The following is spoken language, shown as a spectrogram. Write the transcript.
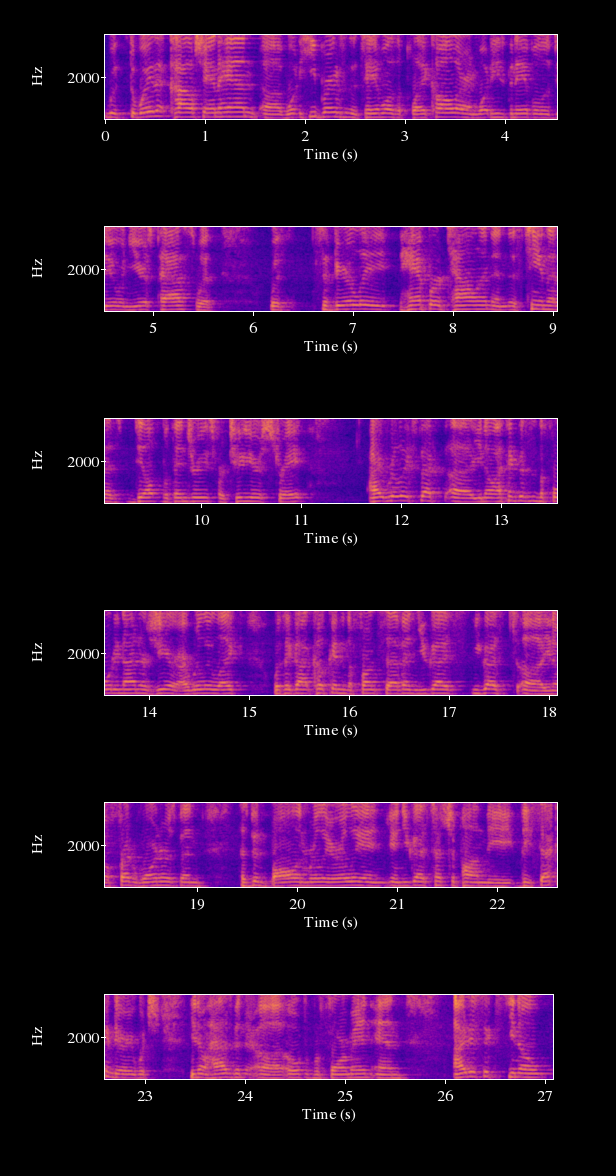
with the way that Kyle Shanahan, uh, what he brings to the table as a play caller, and what he's been able to do in years past with with severely hampered talent and this team that has dealt with injuries for two years straight. I really expect, uh, you know, I think this is the 49ers year. I really like what they got cooking in the front seven. You guys, you guys, uh, you know, Fred Warner has been has been balling really early, and, and you guys touched upon the the secondary, which you know has been uh, overperforming. And I just, you know,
